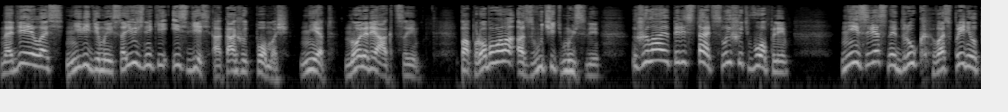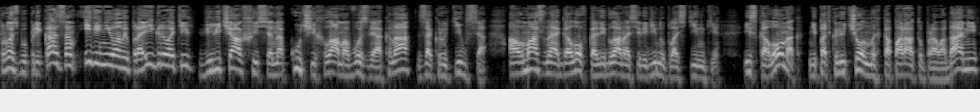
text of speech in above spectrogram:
Надеялась, невидимые союзники и здесь окажут помощь. Нет, ноль реакции. Попробовала озвучить мысли. Желаю перестать слышать вопли. Неизвестный друг воспринял просьбу приказом, и виниловый проигрыватель, величавшийся на куче хлама возле окна, закрутился. Алмазная головка легла на середину пластинки. Из колонок, не подключенных к аппарату проводами,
